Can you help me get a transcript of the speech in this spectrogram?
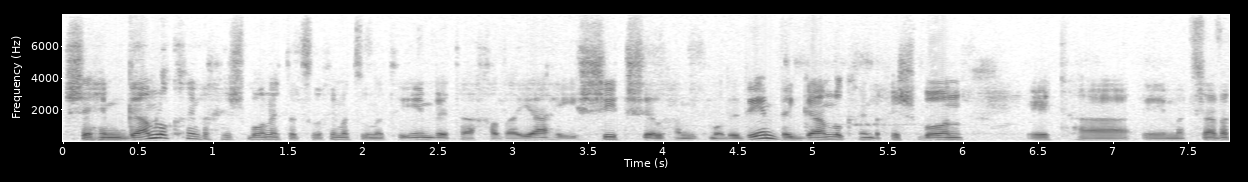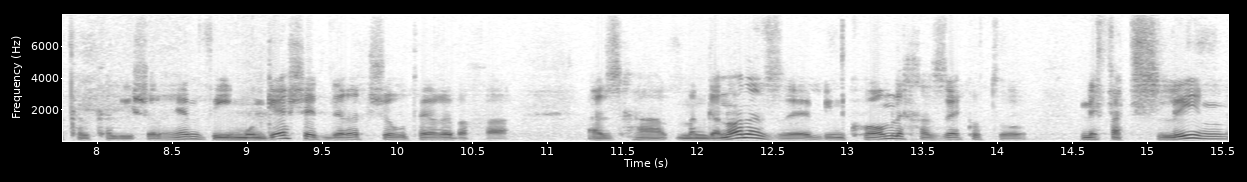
שהם גם לוקחים בחשבון את הצרכים התזונתיים ואת החוויה האישית של המתמודדים, וגם לוקחים בחשבון את המצב הכלכלי שלהם, והיא מונגשת דרך שירותי הרווחה. אז המנגנון הזה, במקום לחזק אותו, מפצלים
